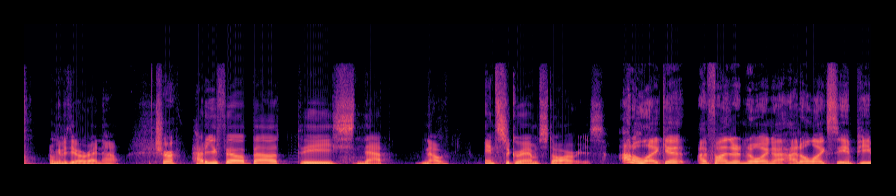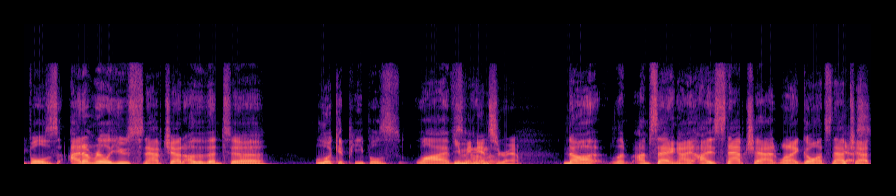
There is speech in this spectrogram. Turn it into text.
I'm going to do it right now. Sure. How do you feel about the Snap, no, Instagram stories? I don't like it. I find it annoying. I, I don't like seeing people's. I don't really use Snapchat other than to look at people's lives. You mean I don't know. Instagram? No, I- I'm saying I, I Snapchat when I go on Snapchat. Yes.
